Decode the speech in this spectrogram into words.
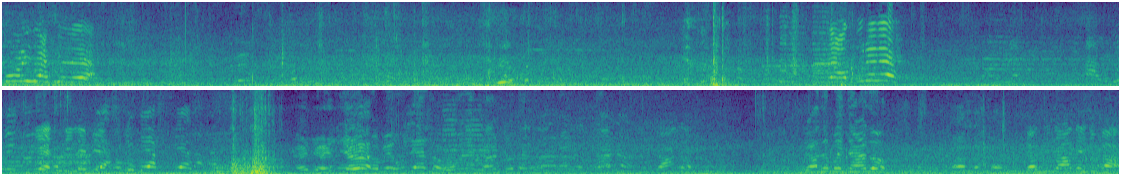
પોળી જશે લે બે લે આવતું રે લે બેસતી લે, બેસ. બેસતી, બેસ, બેસ. એ બે ગયા તમે હું લે લો. હવે જાણ જો તાર લડતા લડતા. જા દો ભાઈ, જા દો. હા લંગા જલ્દી જવા દેજો કા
